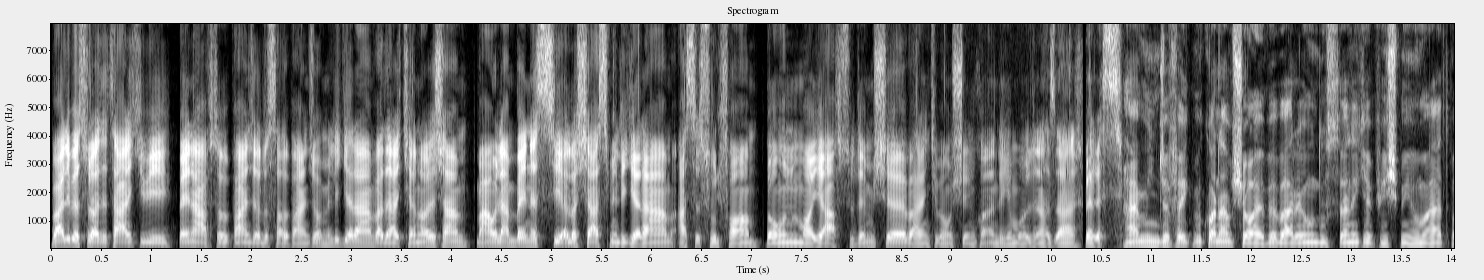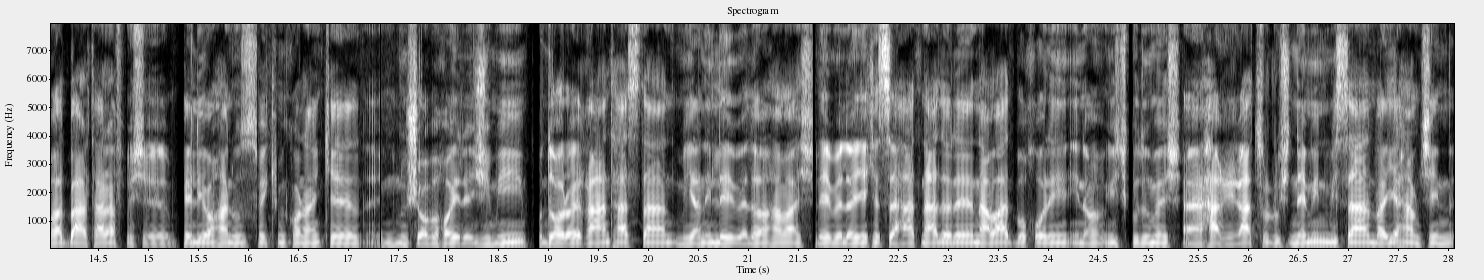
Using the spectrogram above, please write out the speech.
ولی به صورت ترکیبی بین 75 الی 150 میلی گرم و در کنارش هم معمولا بین 30 الی 60 میلی گرم اسسولفام به اون مایع افزوده میشه برای اینکه به اون شیرین کنندگی مورد نظر برسیم. همینجا فکر می‌کنم شایبه برای اون دوستانی که پیش می اومد باید برطرف بشه. خیلی هنوز فکر می‌کنن که نوشابه های رژیمی دارای قند هستن. میگن این لیبل ها همش لیبلایی که صحت نداره نباید بخورین. اینا هیچ کدومش حقیقت رو روش نمی‌نویسن و یه همچین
